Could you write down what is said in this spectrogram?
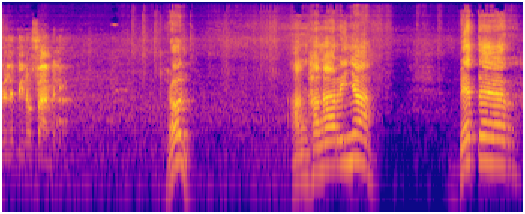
Filipino family. Yun. Ang hangarin niya, better,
